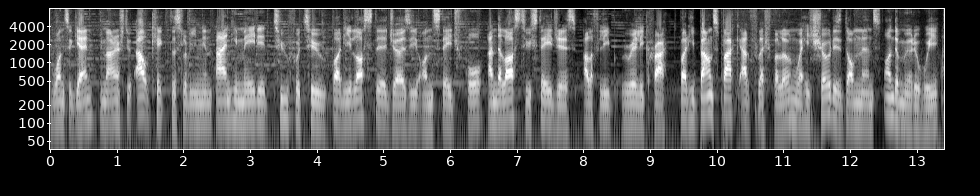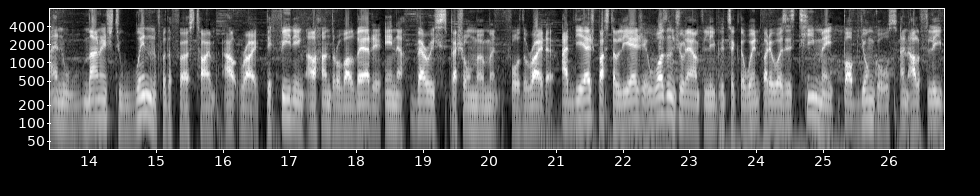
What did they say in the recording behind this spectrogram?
once again, he managed to outkick the Slovenian and and he made it two for two, but he lost the jersey on stage four. And the last two stages, Alaphilippe really cracked but he bounced back at Flèche Wallonne where he showed his dominance on the Muri and managed to win for the first time outright, defeating Alejandro Valverde in a very special moment for the rider. At Liège-Bastogne-Liège, it wasn't Julian Alaphilippe who took the win, but it was his teammate Bob Jungels, and Alaphilippe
